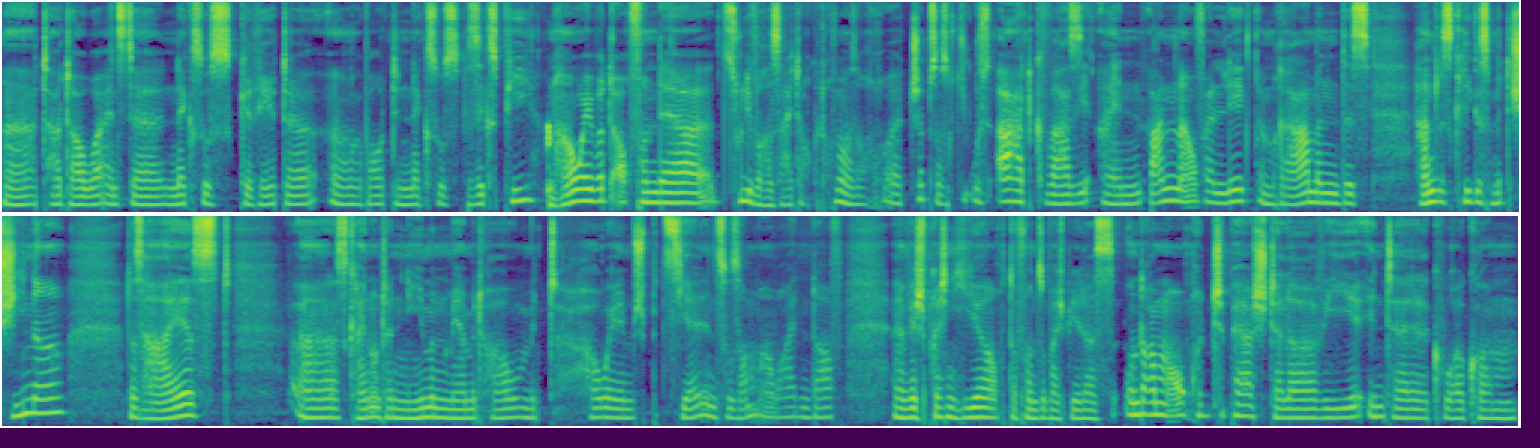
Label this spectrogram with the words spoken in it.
äh, hat Huawei eins der Nexus-Geräte äh, gebaut, den Nexus 6P. Und Huawei wird auch von der Zuliefererseite auch getroffen, also auch äh, Chips. Also die USA hat quasi einen Bann auferlegt im Rahmen des Handelskrieges mit China. Das heißt, äh, dass kein Unternehmen mehr mit, mit Huawei im Speziellen zusammenarbeiten darf. Äh, wir sprechen hier auch davon zum Beispiel, dass unter anderem auch Chip-Hersteller wie Intel, Qualcomm,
